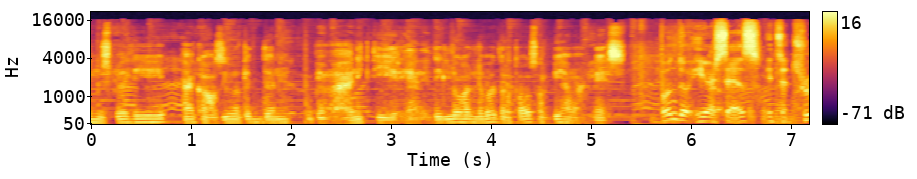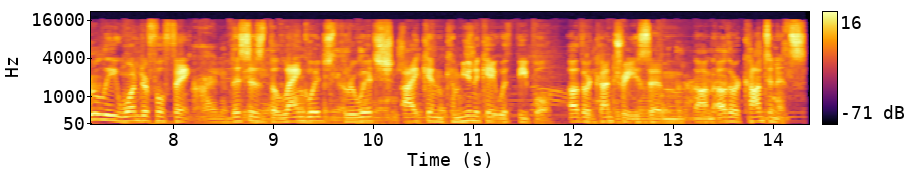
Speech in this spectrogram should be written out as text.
بالنسبة لي حاجة عظيمة جدا بمعاني كتير يعني دي اللغة اللي بقدر أتواصل بيها مع الناس Bundo here says It's a truly wonderful thing. This is the language through which I can communicate with people, other countries, and on other continents.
